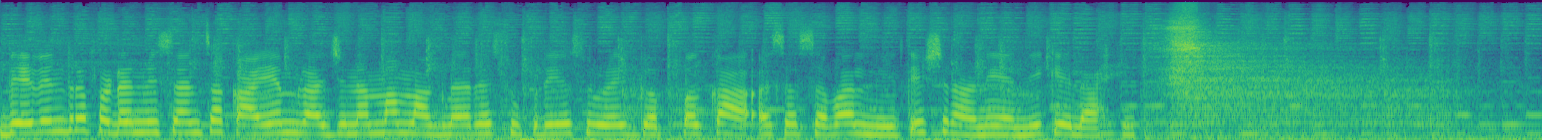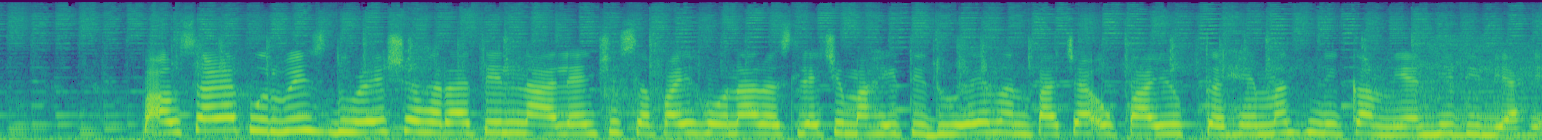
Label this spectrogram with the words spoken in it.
देवेंद्र फडणवीसांचा कायम राजीनामा मागणाऱ्या सुप्रिया सुळे गप्प का असा सवाल नितेश राणे यांनी केला आहे. पावसाळ्यापूर्वीच धुळे शहरातील नाल्यांची सफाई होणार असल्याची माहिती धुळे मनपाच्या उपायुक्त हेमंत निकम यांनी दिली आहे.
